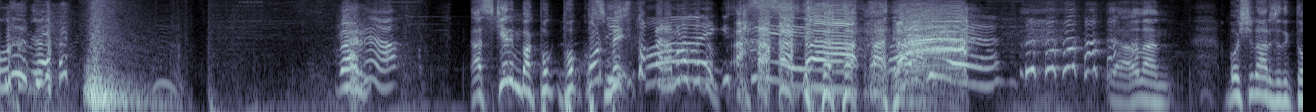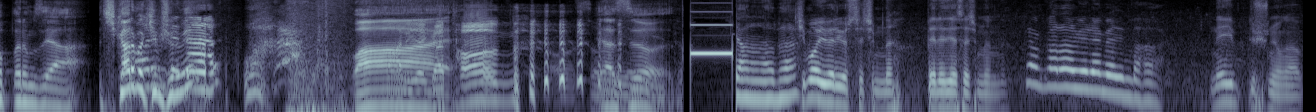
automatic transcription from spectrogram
Oğlum ya. Ver. Ne ya? Ya sikerim bak pok pok Kordi sme- yeşil top ver amına koydum. ya ulan boşuna harcadık toplarımızı ya. Çıkar bakayım şunu bir. Vay. Arigaton. Yasu. yanına da. Kim oy veriyor seçimde? Belediye seçimlerinde. Ben karar veremedim daha. Neyi düşünüyorsun abi?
